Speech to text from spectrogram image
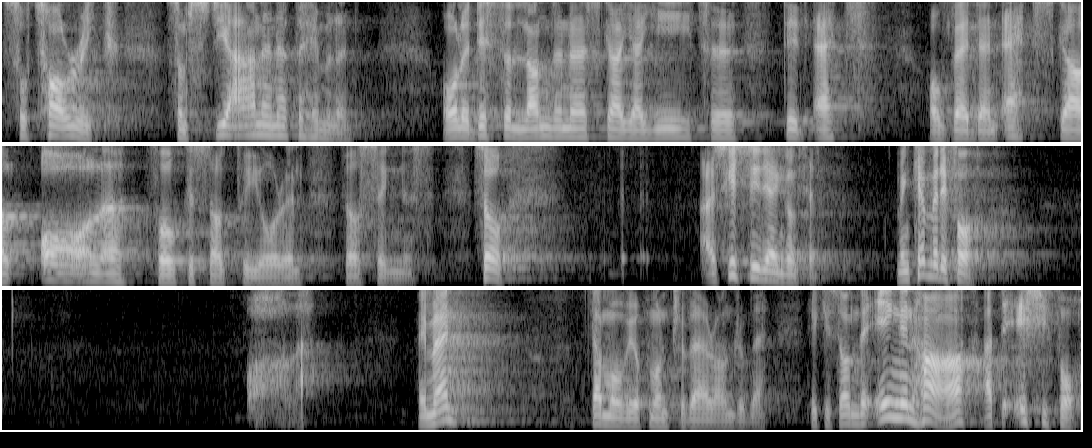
så tallrik som stjernene på himmelen. Alle disse landene skal jeg gi til ditt ett, og ved den ett skal alle folkeslag på jorden velsignes. Så Jeg skal ikke si det en gang til. Men hvem er det for? Alle. Amen? Det må vi oppmuntre hverandre med. Ikke sånn? Det ingen har at det ikke får.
